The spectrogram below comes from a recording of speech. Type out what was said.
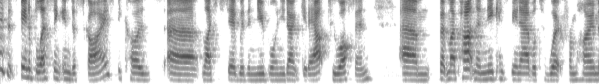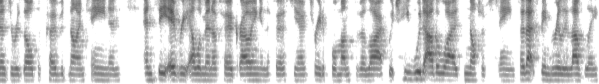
ways, it's been a blessing in disguise because, uh, like you said, with a newborn, you don't get out too often. Um, but my partner Nick has been able to work from home as a result of COVID nineteen and and see every element of her growing in the first you know three to four months of her life, which he would otherwise not have seen. So that's been really lovely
